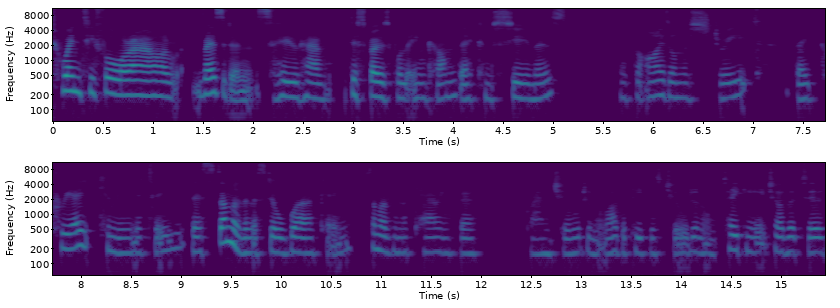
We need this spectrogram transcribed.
24 hour residents who have disposable income, they're consumers, they've got eyes on the street, they create community. There's some of them are still working, some of them are caring for grandchildren or other people's children or taking each other to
